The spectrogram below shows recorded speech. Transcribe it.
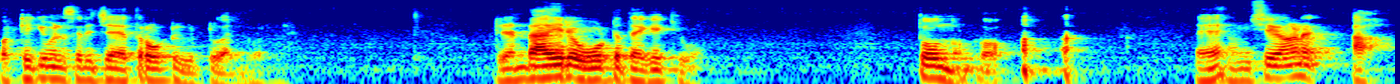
ഒറ്റയ്ക്ക് മത്സരിച്ചാൽ എത്ര വോട്ട് കിട്ടും അൻവറിന്? രണ്ടായിരം വോട്ട് തികയ്ക്കുമോ തോന്നുന്നുണ്ടോ? ഏ? സംശയമാണ്. ആ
